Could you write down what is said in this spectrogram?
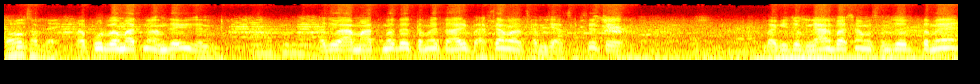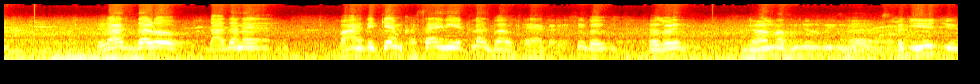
ઘણું સમજાય. અપૂર્વ મહાત્મ્ય સમજાવ્યું છે ને? હજુ આ મહાત્મા તો તમે તમારી ભાષામાં સમજ્યા છે. શું છે? બાકી જો જ્ઞાન ભાષામાં સમજો તો તમે રાત દાડો દાદાને પાસેથી કેમ ખસાય નહીં એટલા જ ભાવ થયા કરે. શું કહ્યું? જ્ઞાનમાં સમજો પછી એ જ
